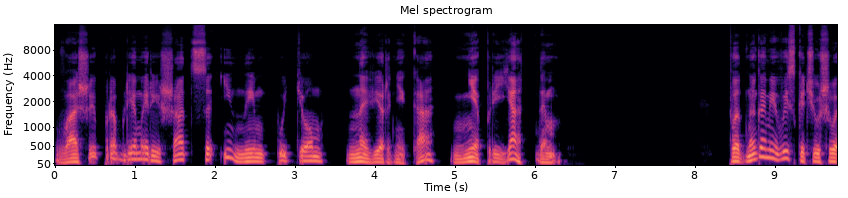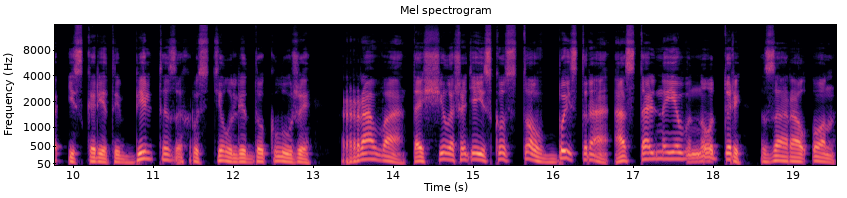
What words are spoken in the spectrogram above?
ваши проблемы решатся иным путем, наверняка неприятным». Под ногами выскочившего из кареты Бельта захрустел ледок лужи. «Рава! Тащи лошадей из кустов! Быстро! Остальные внутрь!» – заорал он.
